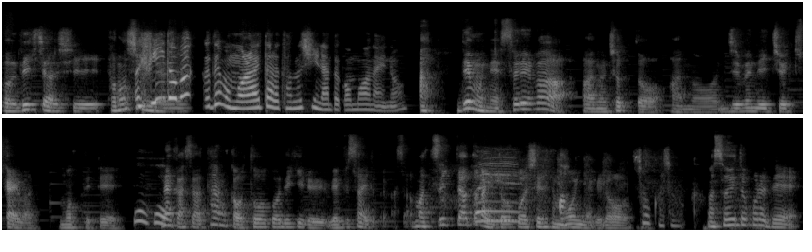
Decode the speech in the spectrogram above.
そうできちゃうし、楽しフいね、ィードバックでももらえたら楽しいなとか思わないの？あでもね、それはあのちょっとあの自分で一応機会は持ってて、なんかさ、短歌を投稿できるウェブサイトとかさ、まあ、ツイッターとかに投稿してる人も多いんだけど、そうかそうか。まあ、そういうところで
